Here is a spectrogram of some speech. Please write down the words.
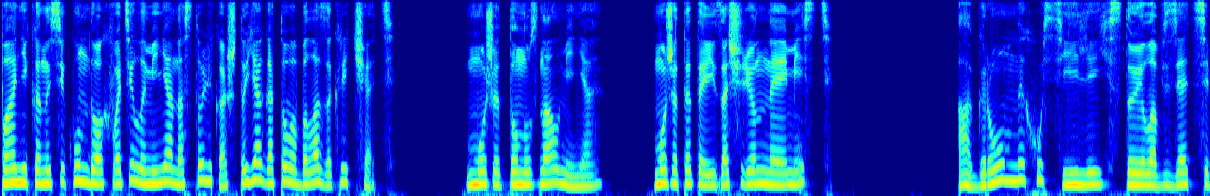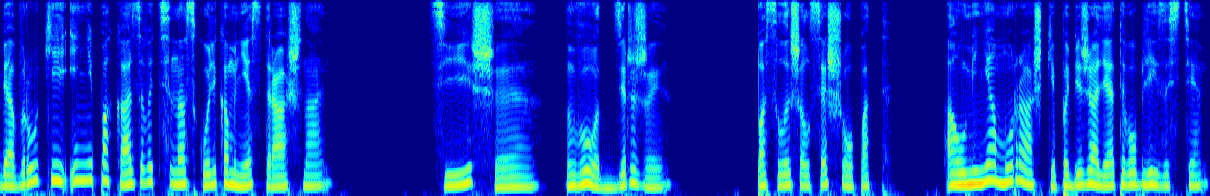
Паника на секунду охватила меня настолько, что я готова была закричать. Может, он узнал меня? Может, это изощренная месть? Огромных усилий стоило взять себя в руки и не показывать, насколько мне страшно. «Тише. Вот, держи», — послышался шепот. А у меня мурашки побежали от его близости.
